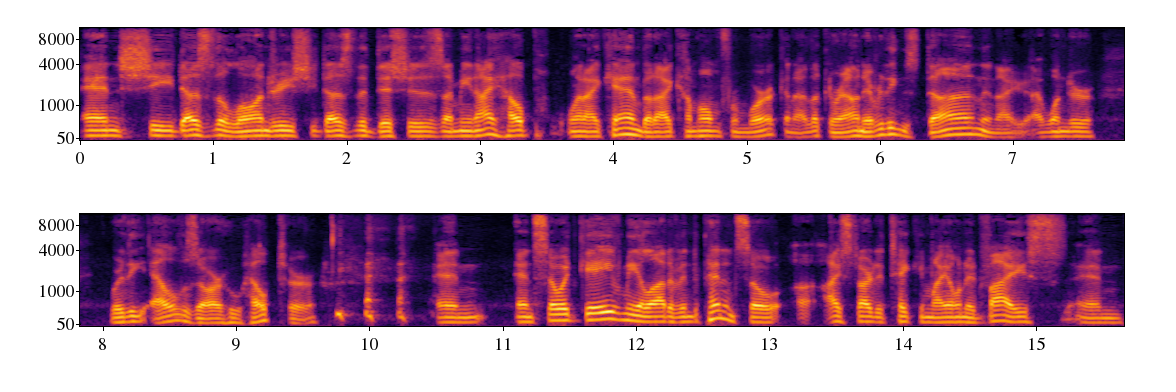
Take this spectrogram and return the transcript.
and she does the laundry. She does the dishes. I mean, I help when I can, but I come home from work and I look around. Everything's done, and I, I wonder where the elves are who helped her. and and so it gave me a lot of independence. So uh, I started taking my own advice and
